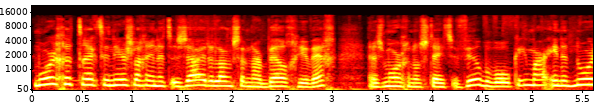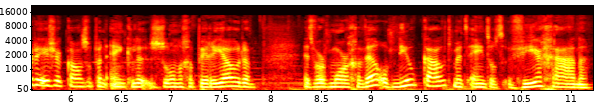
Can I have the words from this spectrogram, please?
Morgen trekt de neerslag in het zuiden langzaam naar België weg. Er is morgen nog steeds veel bewolking, maar in het noorden is er kans op een enkele zonnige periode. Het wordt morgen wel opnieuw koud met 1 tot 4 graden.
